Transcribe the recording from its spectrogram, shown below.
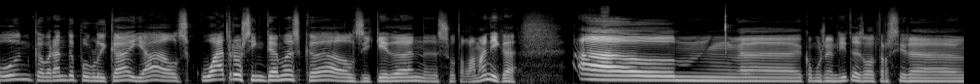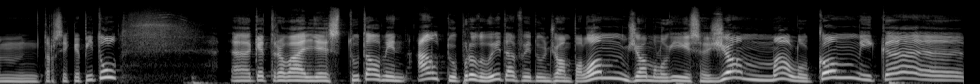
on acabaran de publicar ja els 4 o 5 temes que els hi queden sota la mànica. El, eh, com us hem dit, és el tercera, tercer capítol, aquest treball és totalment autoproduït, ha fet un Joan Palom, jo me lo guis, jo me lo com i que eh,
